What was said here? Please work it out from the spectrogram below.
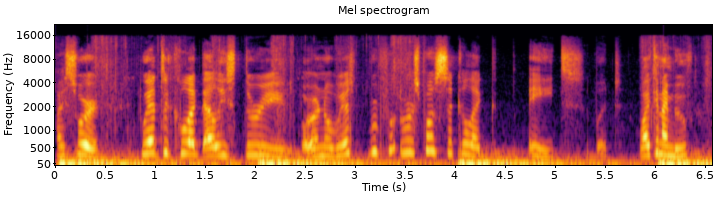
I swear, we had to collect at least three. Or no, we we're, we're supposed to collect eight. But why can I move?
